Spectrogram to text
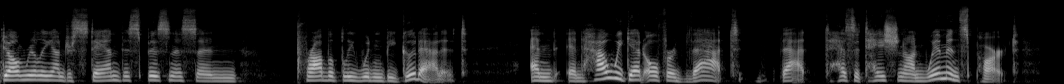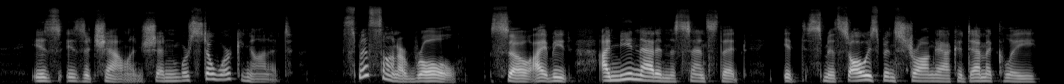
don't really understand this business and probably wouldn't be good at it. And, and how we get over that, that hesitation on women's part is, is a challenge, and we're still working on it. Smith's on a roll. So I mean, I mean that in the sense that it, Smith's always been strong academically.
